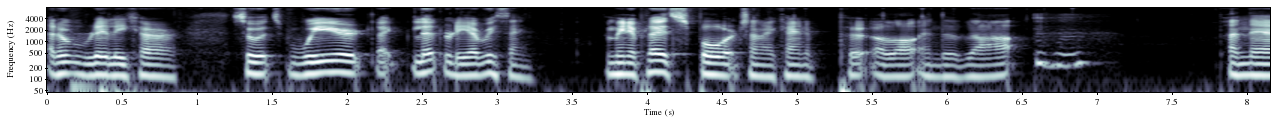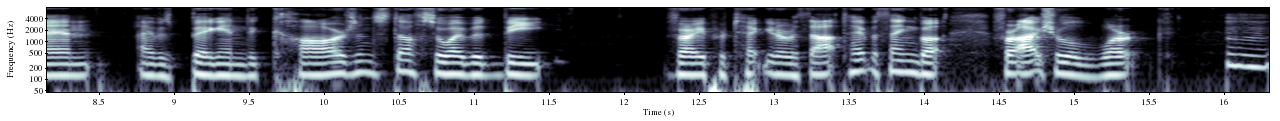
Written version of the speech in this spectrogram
I don't really care. So it's weird, like literally everything. I mean, I played sports and I kind of put a lot into that, Mm-hmm. and then I was big into cars and stuff. So I would be very particular with that type of thing. But for actual work, Mm-hmm.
